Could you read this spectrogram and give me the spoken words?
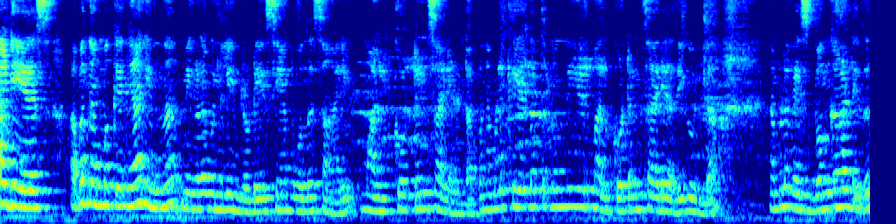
ഹായ് ഡിയേഴ്സ് അപ്പോൾ നമുക്ക് ഞാൻ ഇന്ന് നിങ്ങളുടെ മുന്നിൽ ഇൻട്രൊഡ്യൂസ് ചെയ്യാൻ പോകുന്ന സാരി മൽക്കോട്ടൺ സാരി കേട്ടോ അപ്പോൾ നമ്മുടെ കേരളത്തിലൊന്നും ഈ ഒരു മൽക്കോട്ടൺ സാരി അധികമില്ല. നമ്മൾ വെസ്റ്റ് ബംഗാളിൽ ഇത്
